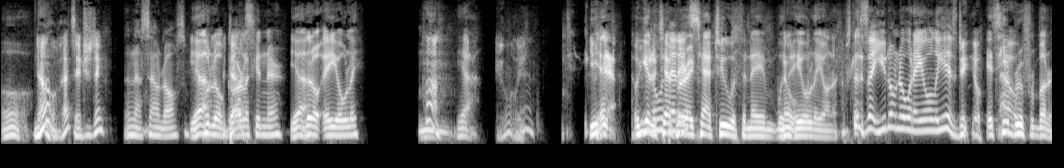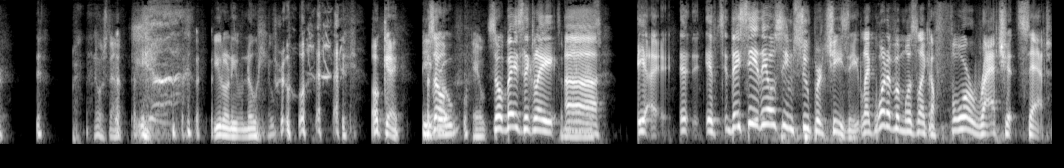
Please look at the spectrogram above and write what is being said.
Oh. No, that's interesting. Doesn't that sound awesome? Yeah, put a little it does. garlic in there. Yeah. a little aioli. Huh. Mm. Yeah. Aioli. You Yeah. Get, we You get know a what that temporary is? tattoo with the name with No. aioli on it. I was going to say you don't know what aioli is, do you? It's No. Hebrew for butter. No, it's not. you don't even know Hebrew. okay. So Ew. so basically It's a uh yeah, if they see they all seem super cheesy. Like one of them was like a four ratchet set.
